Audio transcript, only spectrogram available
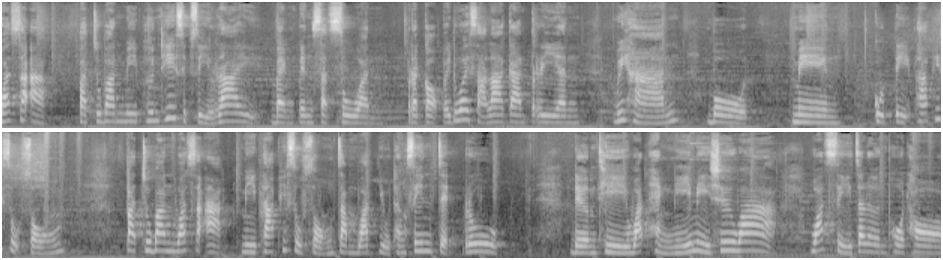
วัดสะอักปัจจุบันมีพื้นที่ 14 ไร่ แบ่งเป็นสัดส่วน ประกอบไปด้วยศาลาการเปรียน วิหาร โบสถ์ เมน กุฏิพระพิสุสงฆ์ ปัจจุบันวัดสะอักมีพระพิสุสงฆ์จำวัดอยู่ทั้งสิ้น 7 รูป เดิมทีวัดแห่งนี้มีชื่อว่า วัดศรีเจริญโพทอง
